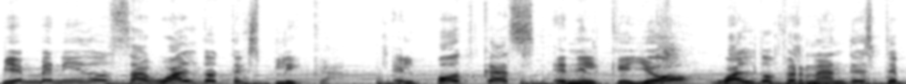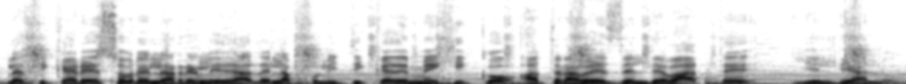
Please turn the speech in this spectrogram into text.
Bienvenidos a Waldo Te Explica, el podcast en el que yo, Waldo Fernández, te platicaré sobre la realidad de la política de México a través del debate y el diálogo.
